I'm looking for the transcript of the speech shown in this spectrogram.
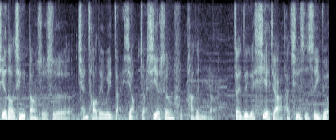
谢道清当时是前朝的一位宰相，叫谢生府，他的女儿。在这个谢家，她其实是一个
